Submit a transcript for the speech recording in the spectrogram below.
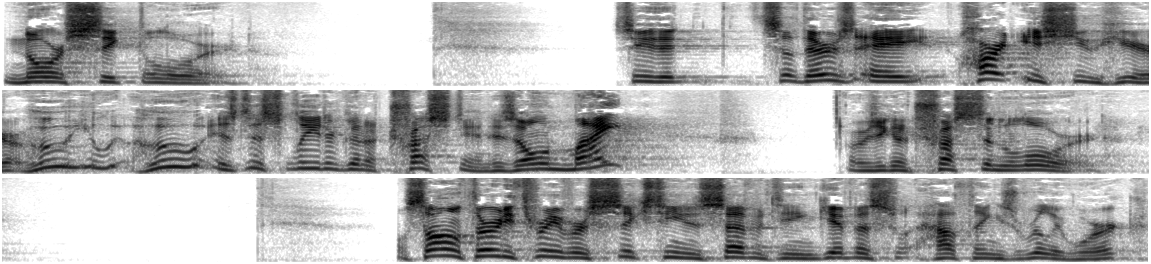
nor seek the Lord. See, that so there's a heart issue here. Who, you, who is this leader going to trust in? His own might? Or is he going to trust in the Lord? Well, Psalm 33, verse 16 and 17 give us how things really work.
